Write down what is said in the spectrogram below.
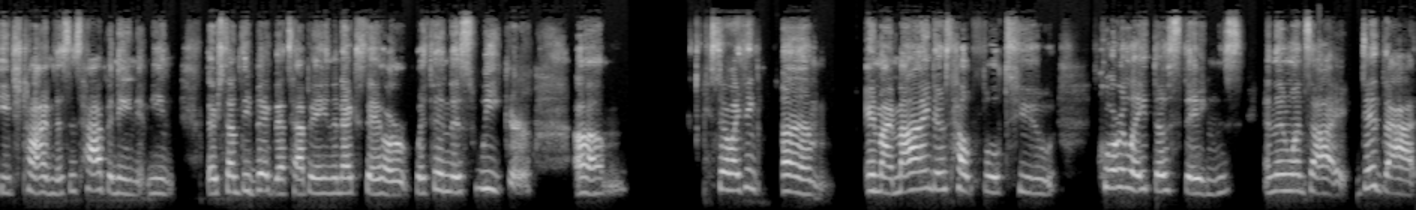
each time this is happening. It means there's something big that's happening the next day or within this week or um, so i think um, in my mind it was helpful to correlate those things. And then once i did that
